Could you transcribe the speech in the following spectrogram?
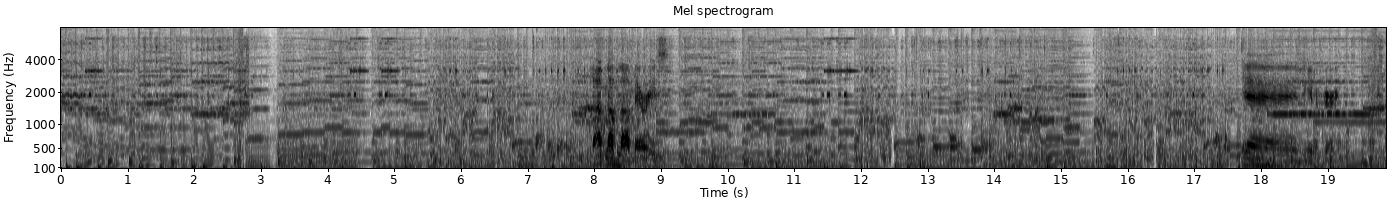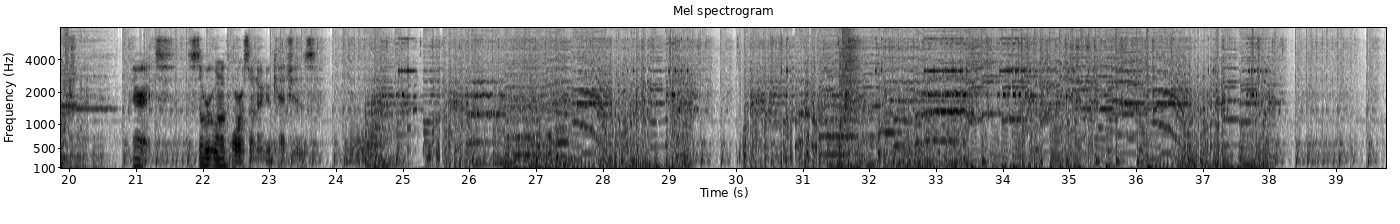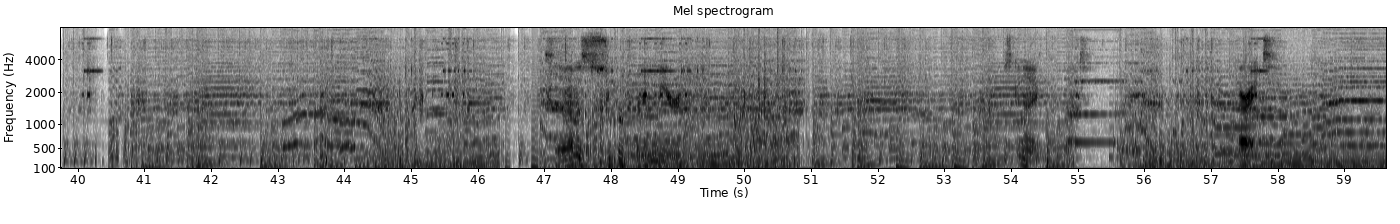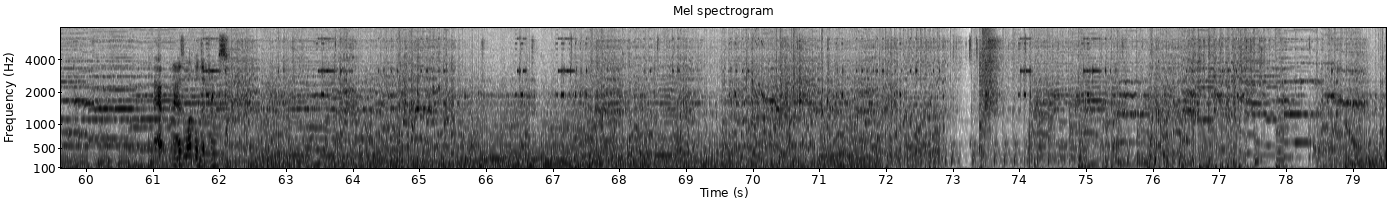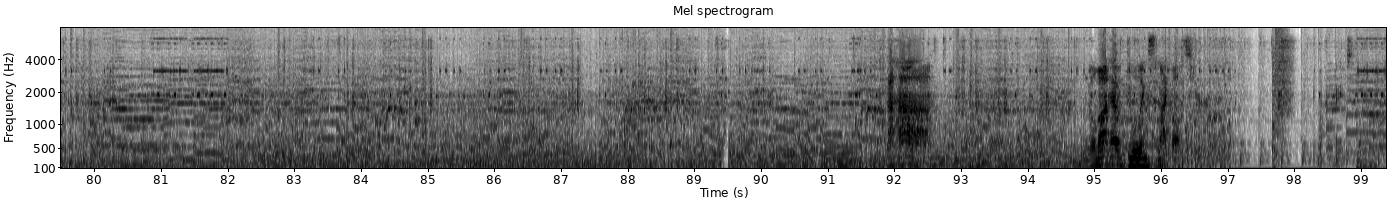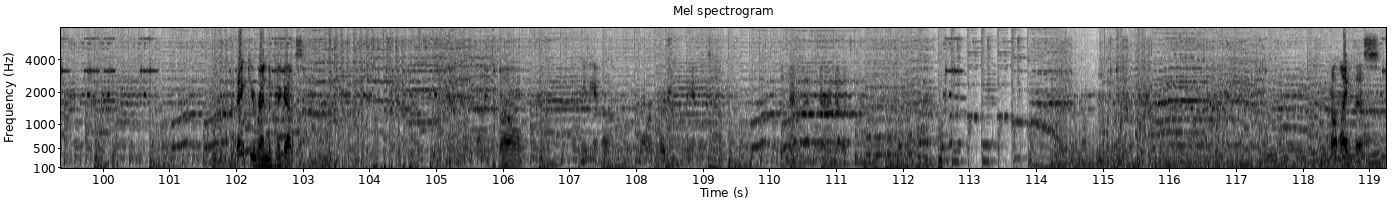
Blah blah blah berries. Yay, Alright. Still Route 104, so no new catches. Difference. Not have dueling slack-offs here. Right. Thank you, random pickups. Well. I need to get more, more potions when I get into town. Back there, I know that. I don't like this.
